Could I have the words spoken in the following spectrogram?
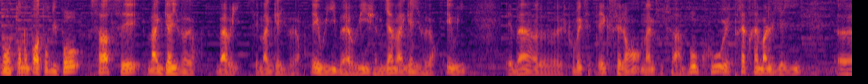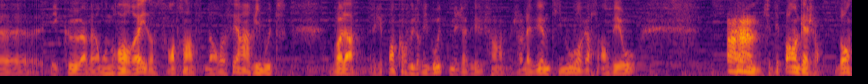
Bon, tournons pas autour du pot, ça c'est MacGyver. Bah oui, c'est MacGyver. Et oui, bah oui, j'aime bien MacGyver. Et oui. Et ben, euh, je trouvais que c'était excellent, même si ça a beaucoup et très très mal vieilli. euh, et que, à mon grand rêve, ils sont en train d'en refaire un reboot. Voilà, j'ai pas encore vu le reboot, mais j'avais enfin, j'en avais vu un petit bout en, en VO. C'était pas engageant. Bon,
